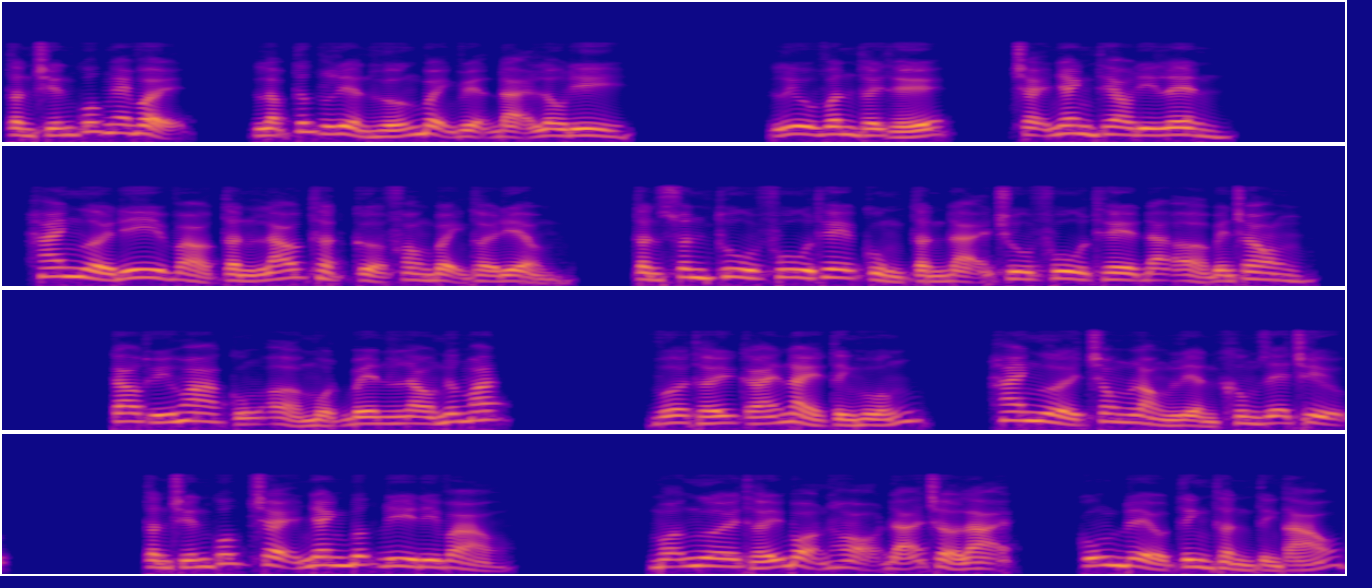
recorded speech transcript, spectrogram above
Tần chiến quốc nghe vậy, lập tức liền hướng bệnh viện đại lâu đi. Lưu Vân thấy thế, chạy nhanh theo đi lên. Hai người đi vào tần lão thật cửa phòng bệnh thời điểm, tần Xuân Thu phu thê cùng tần Đại Chu phu thê đã ở bên trong. Cao Thúy Hoa cũng ở một bên lau nước mắt. Vừa thấy cái này tình huống, hai người trong lòng liền không dễ chịu. Tần chiến quốc chạy nhanh bước đi đi vào. Mọi người thấy bọn họ đã trở lại, cũng đều tinh thần tỉnh táo.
